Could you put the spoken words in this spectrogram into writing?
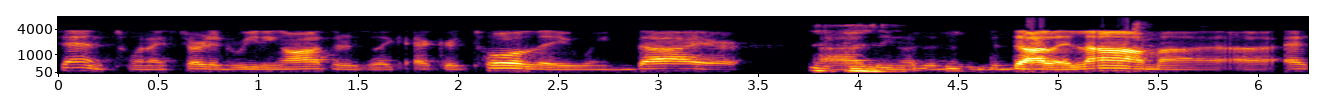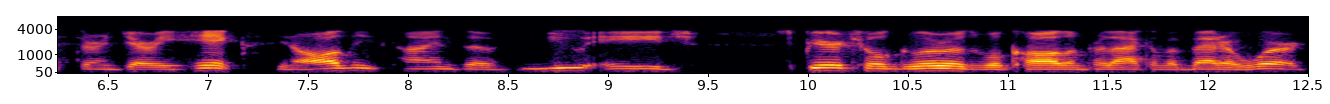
sense when I started reading authors like Eckhart Tolle, Wayne Dyer, uh, you know, the, the Dalai Lama, uh, Esther and Jerry Hicks, you know, all these kinds of new age spiritual gurus, we'll call them for lack of a better word,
